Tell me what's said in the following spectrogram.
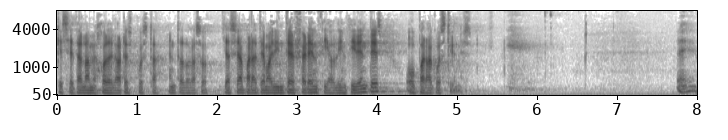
que se da la mejor de la respuesta, en todo caso, ya sea para temas de interferencia o de incidentes o para cuestiones. Eh,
